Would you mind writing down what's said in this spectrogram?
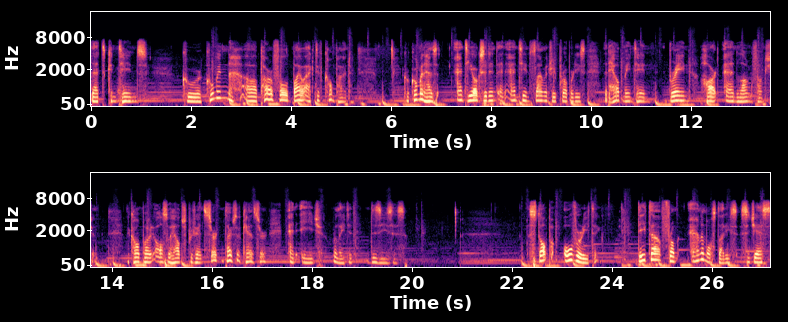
That contains curcumin, a powerful bioactive compound. Curcumin has antioxidant and anti-inflammatory properties that help maintain brain, heart, and lung function. The compound also helps prevent certain types of cancer and age-related diseases. Stop overeating. Data from animal studies suggests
